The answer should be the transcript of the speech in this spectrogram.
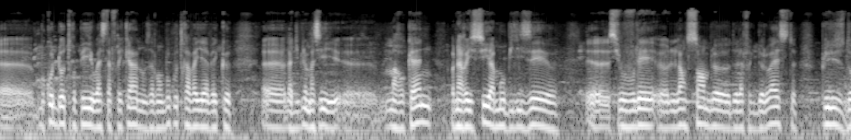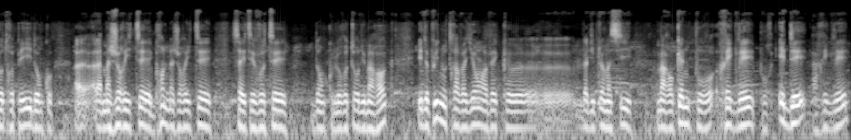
euh, beaucoup d'autres pays ouest-africains, nous avons beaucoup travaillé avec euh, la diplomatie marocaine. On a réussi à mobiliser si vous voulez, l'ensemble de l'Afrique de l'Ouest, plus d'autres pays. Donc, à la majorité, grande majorité, ça a été voté. Donc, le retour du Maroc. Et depuis, nous travaillons avec la diplomatie marocaine pour régler, pour aider à régler,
